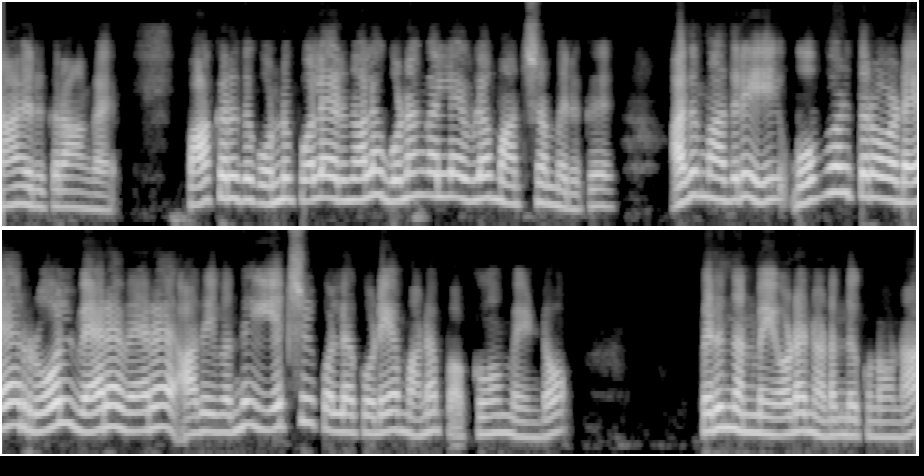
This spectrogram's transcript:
தான் இருக்கிறாங்க. பார்க்கறதுக்கு ஒன்று போல் இருந்தாலும் குணங்களில் இவ்வளோ மாற்றம் இருக்குது அது மாதிரி ஒவ்வொருத்தரோடைய ரோல் வேறு வேறு அதை வந்து ஏற்றுக்கொள்ளக்கூடிய மனப்பக்குவம் வேண்டும். பெருந்தன்மையோடு நடந்துக்கணும்னா.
